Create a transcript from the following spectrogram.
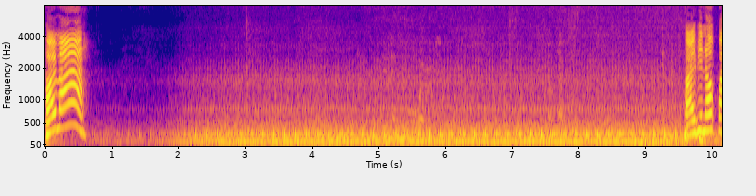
ถอยมา ไปพี่นกไป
